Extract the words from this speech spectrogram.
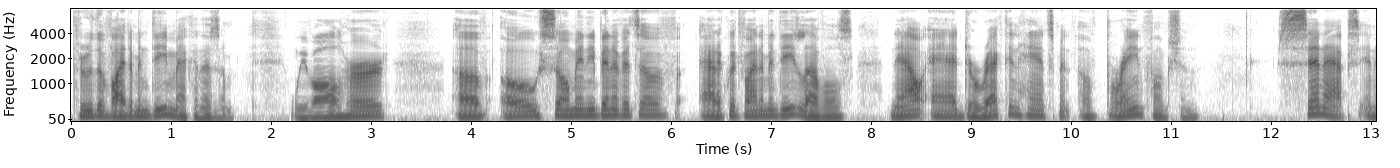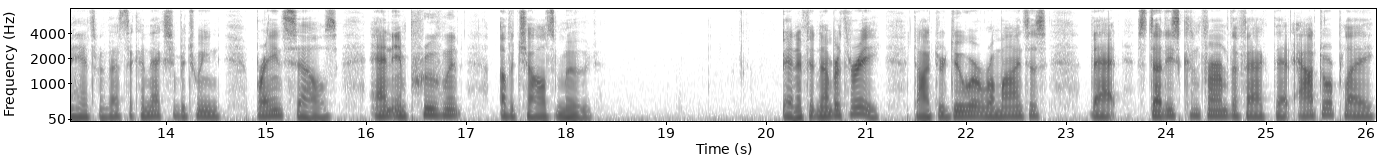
through the vitamin D mechanism. We've all heard of oh so many benefits of adequate vitamin D levels. Now add direct enhancement of brain function, synapse enhancement, that's the connection between brain cells, and improvement of a child's mood. Benefit number three Dr. Dewar reminds us that studies confirm the fact that outdoor play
